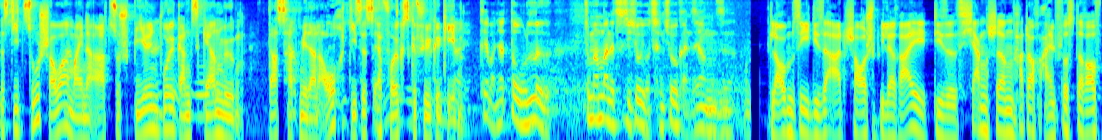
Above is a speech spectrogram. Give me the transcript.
dass die Zuschauer meine Art zu spielen wohl ganz gern mögen. Das hat mir dann auch dieses Erfolgsgefühl gegeben. Glauben Sie, diese Art Schauspielerei, dieses Xiangsheng, hat auch Einfluss darauf,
